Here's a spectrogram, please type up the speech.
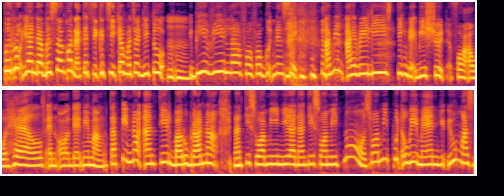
perut yang dah besar kau nak kecil-kecilkan macam gitu. Mm-mm. Be real lah for for goodness sake. I mean I really think that we should for our health and all that memang. Tapi not until baru beranak nanti suami ni lah nanti suami. No, suami put away man. You, you must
